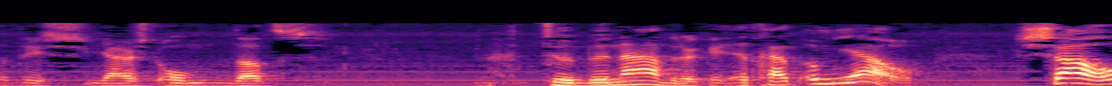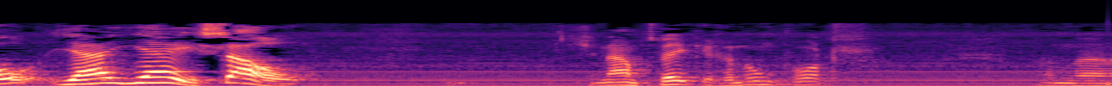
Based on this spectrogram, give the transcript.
Dat is juist om dat te benadrukken. Het gaat om jou. Saul, ja jij, Saul. Als je naam twee keer genoemd wordt, dan, uh,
